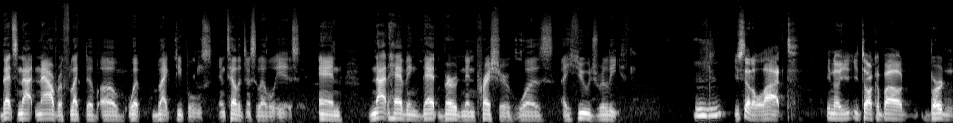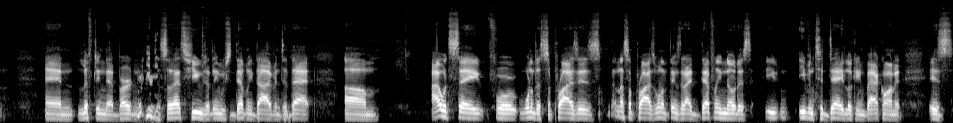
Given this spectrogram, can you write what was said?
that's not now reflective of what black people's intelligence level is and not having that burden and pressure was a huge relief mm-hmm. you said a lot you know, you, you talk about burden and lifting that burden. so that's huge. I think we should definitely dive into that. Um, I would say for one of the surprises, not a surprise, one of the things that I definitely noticed even, even today, looking back on it, is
